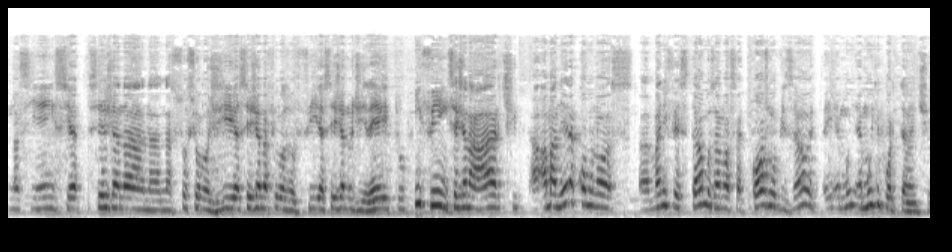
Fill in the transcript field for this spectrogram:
na ciência, seja na, na, na sociologia, seja na filosofia, seja no direito, enfim, seja na arte. A, a maneira como nós ah, manifestamos a nossa cosmovisão é, é, muito, é muito importante.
